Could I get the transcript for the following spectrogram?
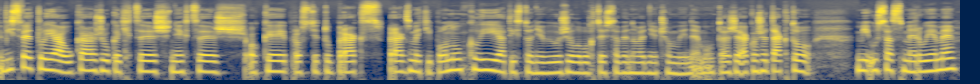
vysvetlia, ukážu, keď chceš, nechceš, OK, proste tú prax, prax sme ti ponúkli a ty si to nevyužil, lebo chceš sa venovať niečomu inému. Takže akože takto my už sa smerujeme.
